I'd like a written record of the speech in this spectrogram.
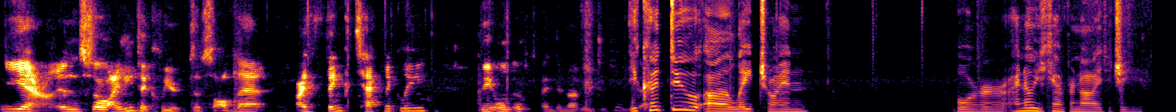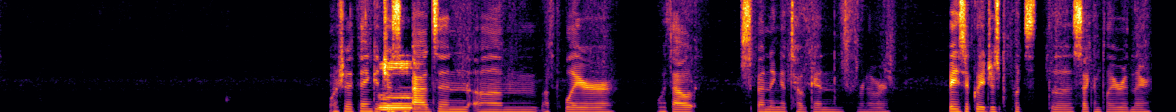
Yeah, and so I need to clear to solve that. I think technically, the only oops, I did not need to. do you that. could do a late join. Or I know you can for non ITG. Which I think it just Uh, adds in um a player without spending a token or whatever. Basically, it just puts the second player in there.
